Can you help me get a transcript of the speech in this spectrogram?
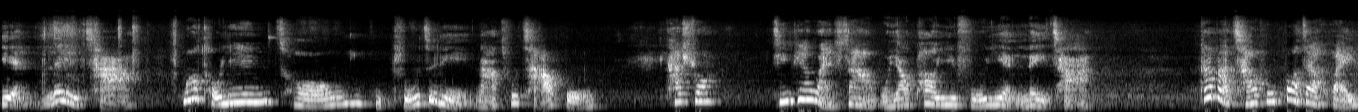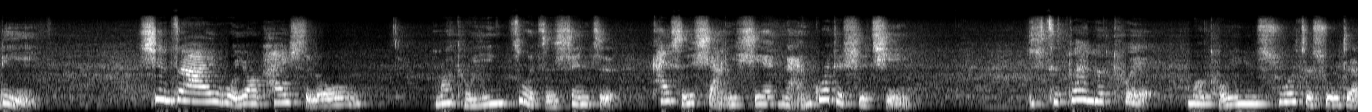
眼泪茶，猫头鹰从橱子里拿出茶壶，他说：“今天晚上我要泡一壶眼泪茶。”他把茶壶抱在怀里。现在我要开始喽。猫头鹰坐直身子，开始想一些难过的事情。椅子断了腿。猫头鹰说着说着，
